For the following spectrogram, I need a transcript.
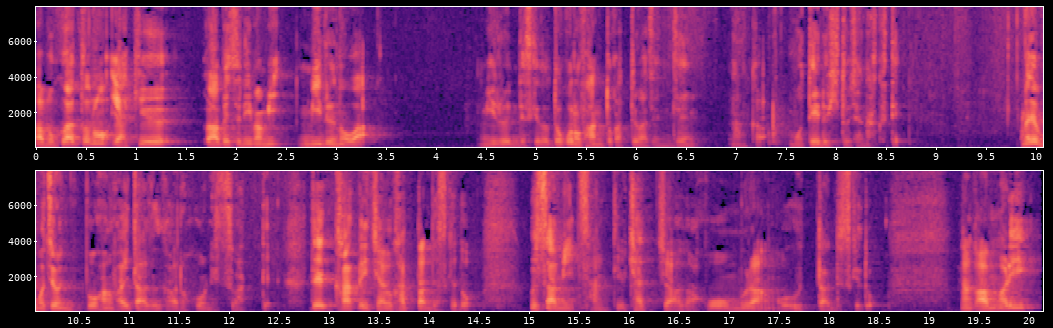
まあ、僕はその野球は別に今見見るのは見るんですけどどこのファンとかっていうのは全然なんかモテる人じゃなくて、まあ、でももちろん日本ハムファイターズ側の方に座って。で1試合勝ったんですけど宇佐美さんっていうキャッチャーがホームランを打ったんですけどなんかあんまり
